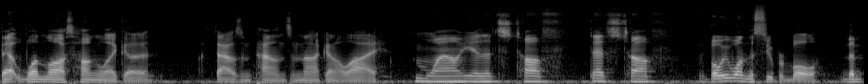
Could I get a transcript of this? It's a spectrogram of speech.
That one loss hung like a, a thousand pounds. I'm not gonna lie. Wow, yeah, that's tough. That's tough. But we won the Super Bowl, the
